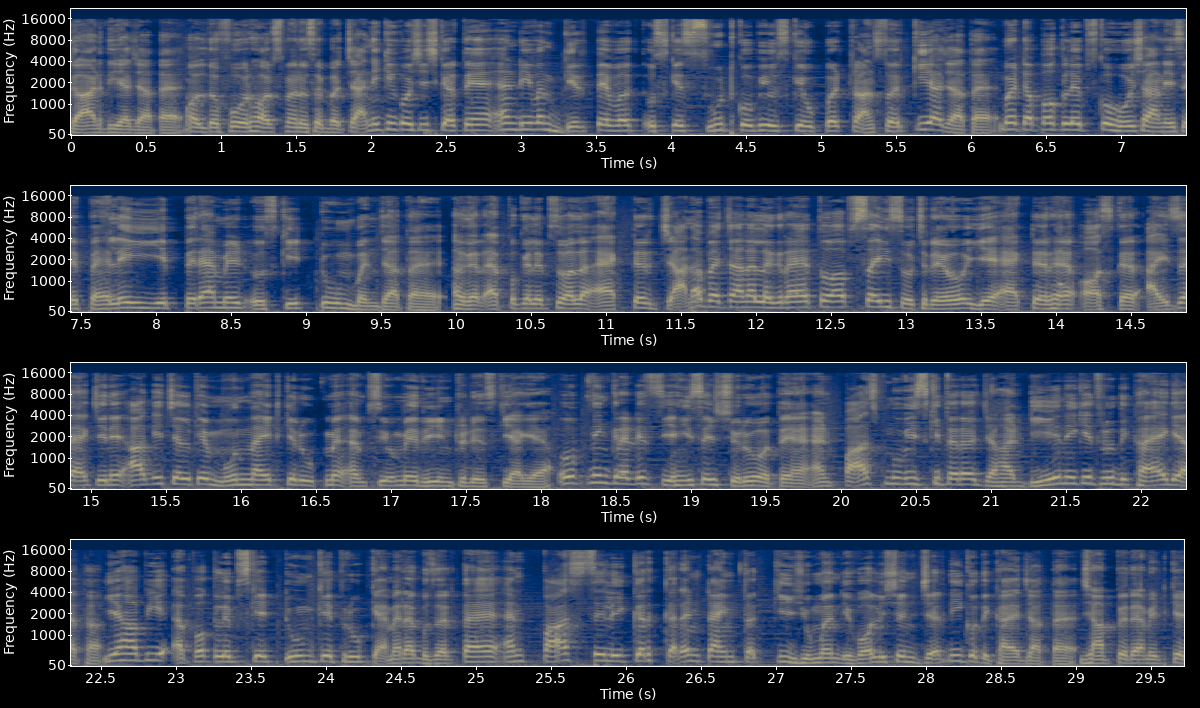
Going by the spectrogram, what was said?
गाड़ दिया जाता है। ऑल फोर हॉर्समैन उसे बचाने की कोशिश करते हैं एंड इवन गिरते वक्त उसके सूट को भी उसके ऊपर ट्रांसफ़र किया जाता है। बट अपोकलिप्स को होश आने से पहले ही ये पिरामिड उसकी टूम बन जाता है। अगर अपोकलिप्स वाला एक्टर जाना पहचाना लग रहा है तो आप सही सोच रहे हो, ये एक्टर है ऑस्कर आइजैक जिन्हें आगे चल के मून नाइट के रूप में एमसीयू में री इंट्रोड्यूस किया गया। ओपनिंग क्रेडिट्स यहीं से शुरू होते हैं एंड पास्ट मूवीज़ की तरह जहाँ डीएनए के थ्रू दिखाया गया था, यहाँ भी अपोकलिप्स के टूम के थ्रू कैमरा गुजरता है एंड पास्ट से लेकर करंट टाइम तक की ह्यूमन इवोल्यूशन जर्नी को दिखाया जाता है, जहाँ पिरामिड के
